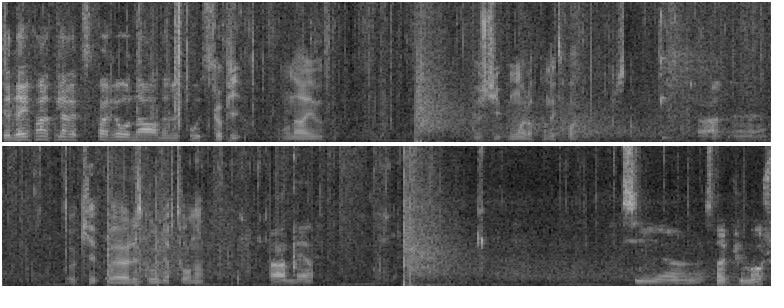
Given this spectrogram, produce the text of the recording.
Il y a de l'infanterie dans la petite forêt au nord de notre position. Copie, on arrive. Je dis on alors qu'on est trois. Ah, hein. Ok, bah let's go, on y retourne. ah merde. C'est euh, c'est un puma, je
